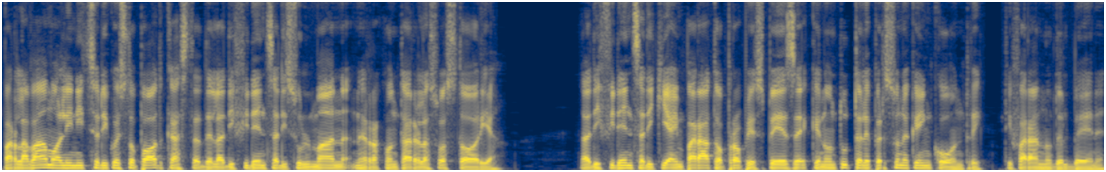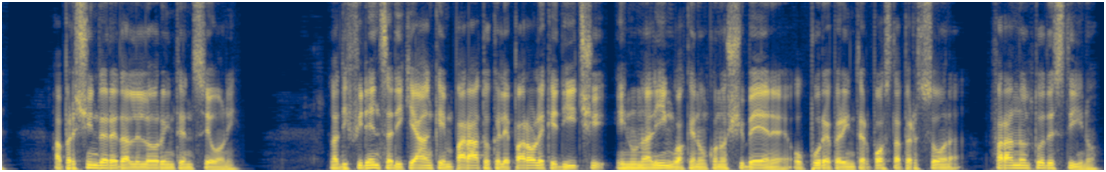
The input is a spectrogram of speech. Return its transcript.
Parlavamo all'inizio di questo podcast della diffidenza di Sulman nel raccontare la sua storia. La diffidenza di chi ha imparato a proprie spese che non tutte le persone che incontri ti faranno del bene, a prescindere dalle loro intenzioni. La diffidenza di chi ha anche imparato che le parole che dici in una lingua che non conosci bene oppure per interposta persona faranno il tuo destino.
